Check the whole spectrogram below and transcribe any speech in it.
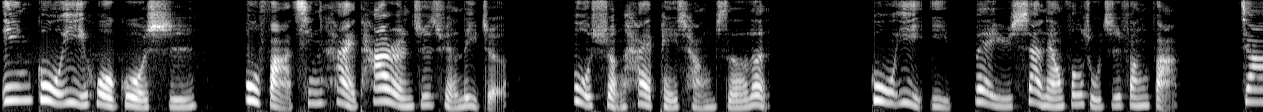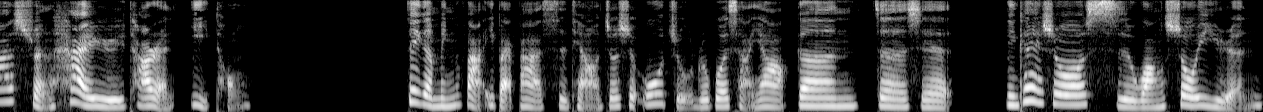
因故意或过失不法侵害他人之权利者，负损害赔偿责任。故意以悖于善良风俗之方法。加损害于他人一同。这个民法一百八十四条，就是屋主如果想要跟这些你可以说死亡受益人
